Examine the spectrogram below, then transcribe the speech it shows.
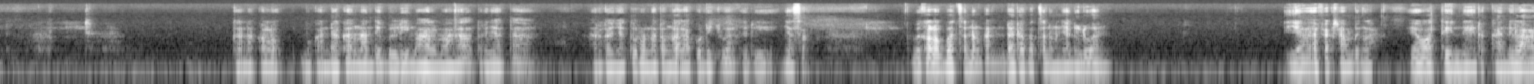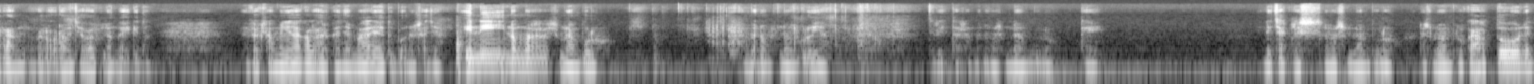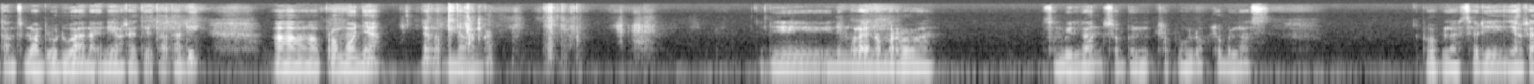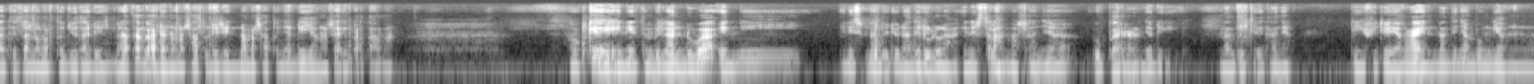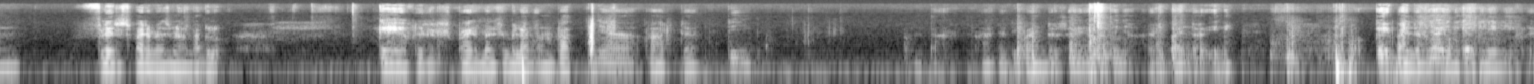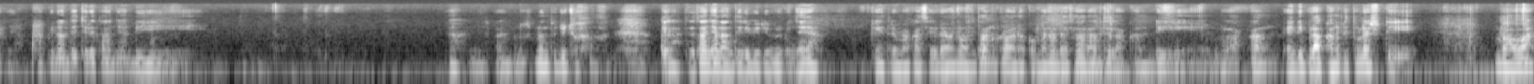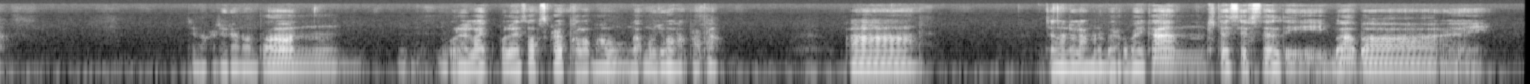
Karena kalau bukan dagang nanti beli mahal-mahal ternyata harganya turun atau nggak laku dijual jadi nyesek. Tapi kalau buat seneng kan udah dapat senengnya duluan. Ya efek samping lah. Ya waktu ini regani larang kalau orang Jawa bilang kayak gitu. Efek sampingnya kalau harganya mahal ya itu bonus saja ini nomor 90 sampai nomor 90 ya? Cerita sampai nomor 90 oke. Ini checklist nomor 90 ada 90 kartu ini tahun 92 nah ini yang saya cerita tadi. Uh, promonya ya nggak punya lengkap jadi ini mulai nomor berapa 9 10 11 12 jadi yang saya cerita nomor 7 tadi. Ternyata nggak ada nomor satu di sini. Nomor satunya di yang seri pertama. Oke ini 92 ini ini 97 nanti dulu lah. Ini setelah masanya bubar. Jadi nanti ceritanya di video yang lain. Nanti nyambung yang Flare Spider-Man 94 dulu. Oke Flare Spider-Man 94 nya ada di bentar ada di binder saya katanya ada di binder ini kayak bindernya ini kayak gini nih tapi nanti ceritanya di nah ini Spiderman 97 juga. Oke lah ceritanya nanti di video berikutnya ya. Oke terima kasih udah nonton. Kalau ada komen ada saran silahkan di belakang eh di belakang ditulis di bawah. Terima kasih udah nonton. Boleh like boleh subscribe kalau mau. Nggak mau juga nggak apa-apa. Uh, Jangan lelah menebar kebaikan. Stay safe, healthy. Bye bye.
